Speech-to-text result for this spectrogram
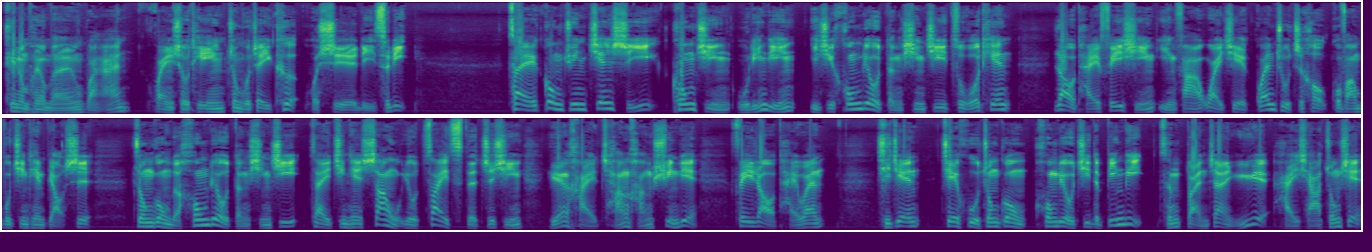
听众朋友们，晚安，欢迎收听《中国这一刻》，我是李自立。在共军歼十一、空警五零零以及轰六等型机昨天绕台飞行，引发外界关注之后，国防部今天表示，中共的轰六等型机在今天上午又再次的执行远海长航训练，飞绕台湾期间，借护中共轰六机的兵力，曾短暂逾越海峡中线。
